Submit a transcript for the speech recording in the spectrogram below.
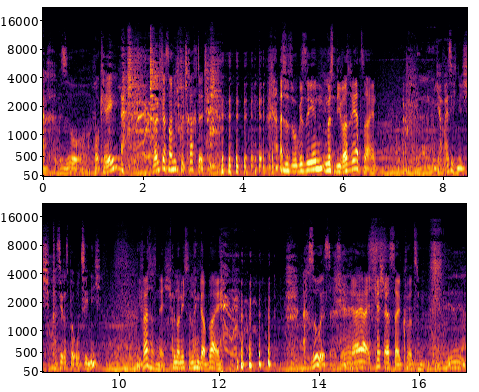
Ach so, okay. So habe ich das noch nicht betrachtet. Also so gesehen müssen die was wert sein. Ja, weiß ich nicht. Passiert das bei OC nicht? Ich weiß das nicht, ich bin noch nicht so lange dabei. Ach so ist das. ja, ja, ich cache erst seit kurzem. ja, ja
